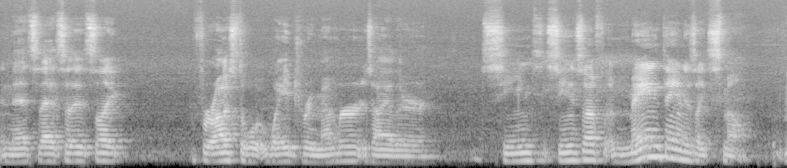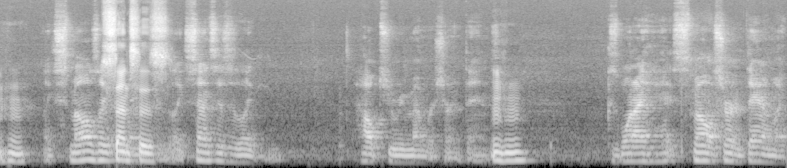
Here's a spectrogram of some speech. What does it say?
And that's that's it's like for us the way to remember is either seeing seeing stuff. The main thing is like smell. Mhm. Like smells like Senses. Like senses is like helps you remember certain things. Mm-hmm. Because when I smell a certain thing, I'm like,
